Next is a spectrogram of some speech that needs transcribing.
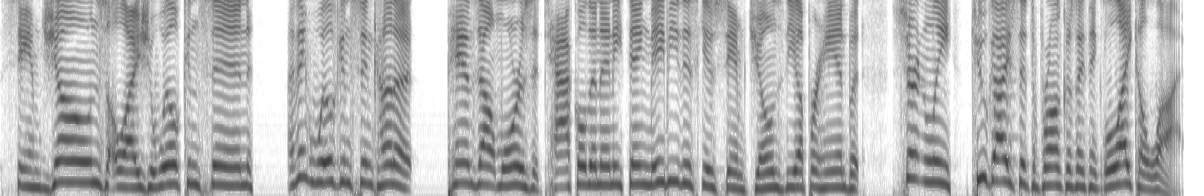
Sam Jones, Elijah Wilkinson. I think Wilkinson kind of pans out more as a tackle than anything. Maybe this gives Sam Jones the upper hand, but certainly two guys that the Broncos I think like a lot,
